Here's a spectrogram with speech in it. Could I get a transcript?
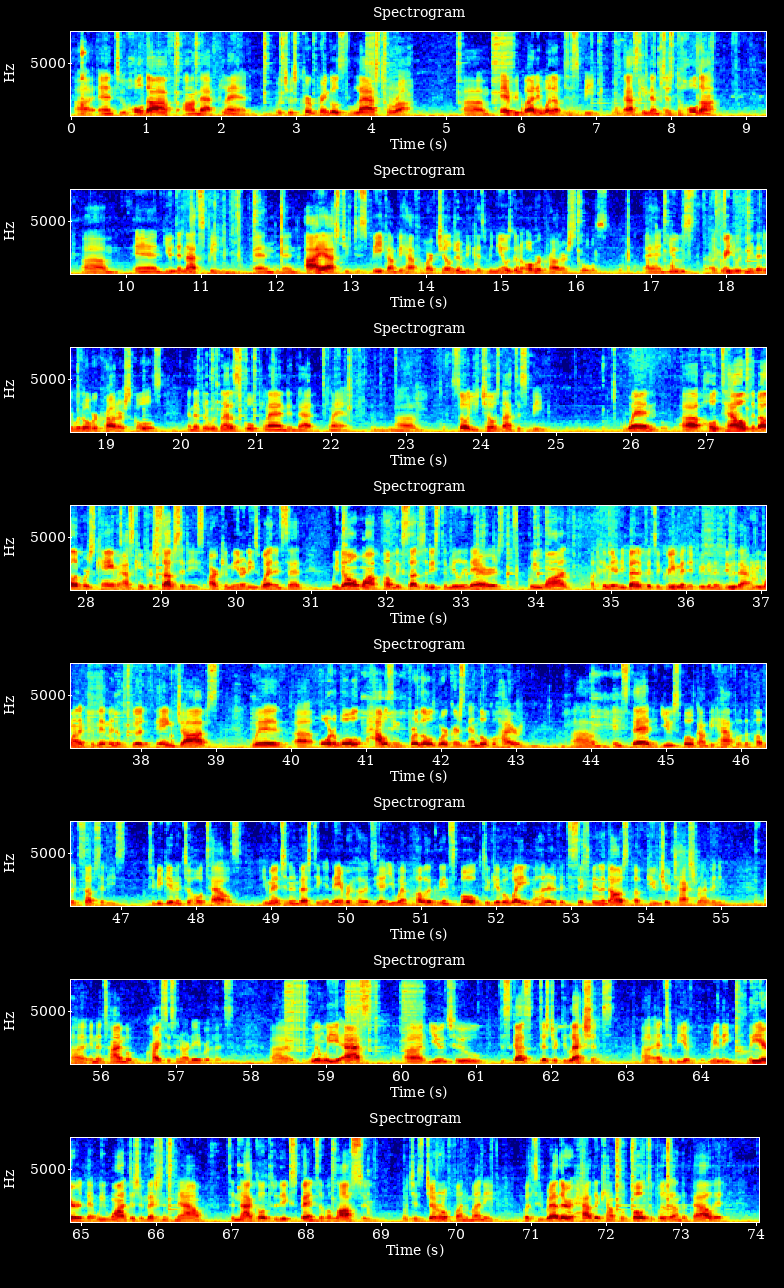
uh, and to hold off on that plan, which was Curt Pringle's last hurrah. Um, everybody went up to speak, asking them just to hold on. Um, and you did not speak. And, and I asked you to speak on behalf of our children because we knew it was going to overcrowd our schools. And you agreed with me that it would overcrowd our schools and that there was not a school planned in that plan. Um, so you chose not to speak. When uh, hotel developers came asking for subsidies, our communities went and said, we don't want public subsidies to millionaires. We want a community benefits agreement if you're going to do that. We want a commitment of good paying jobs with uh, affordable housing for those workers and local hiring. Um, Instead, you spoke on behalf of the public subsidies to be given to hotels. You mentioned investing in neighborhoods, yet you went publicly and spoke to give away $156 million of future tax revenue uh, in a time of crisis in our neighborhoods. Uh, When we asked uh, you to discuss district elections uh, and to be really clear that we want district elections now, to not go through the expense of a lawsuit, which is general fund money, but to rather have the council vote to put it on the ballot,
